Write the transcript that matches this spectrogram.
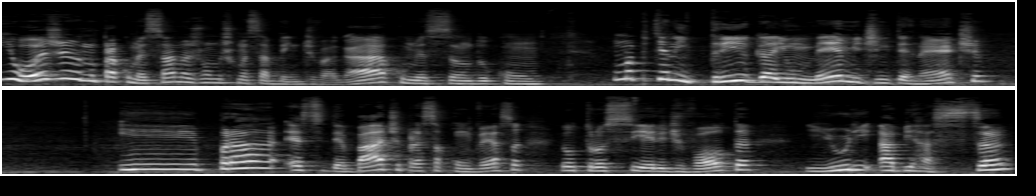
E hoje, para começar, nós vamos começar bem devagar, começando com uma pequena intriga e um meme de internet. E para esse debate, para essa conversa, eu trouxe ele de volta, Yuri Abirhassan,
